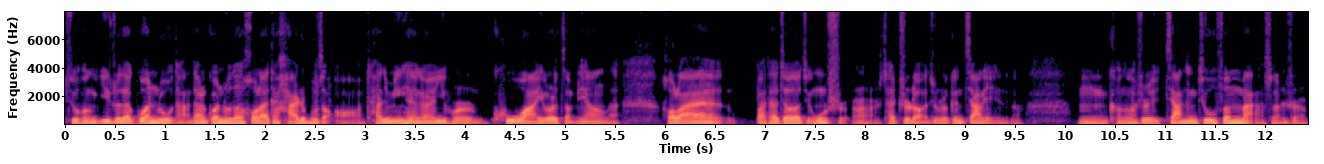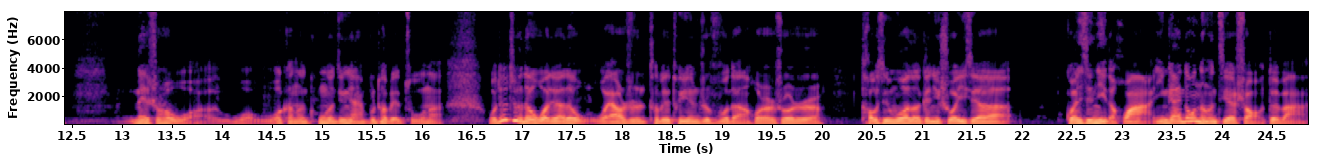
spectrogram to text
就很一直在关注他。但是关注他后来他还是不走，他就明显感觉一会儿哭啊，一会儿怎么样的。后来把他叫到警务室，才知道就是跟家里，嗯，可能是家庭纠纷吧，算是。那时候我我我可能工作经验还不是特别足呢，我就觉得我觉得我要是特别推心置腹的，或者说是掏心窝子跟你说一些关心你的话，应该都能接受，对吧？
